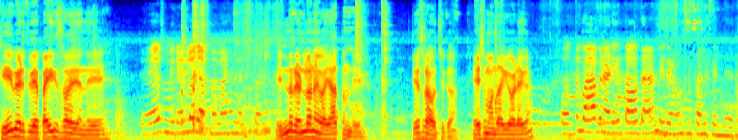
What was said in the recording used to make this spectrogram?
టీవీ పెడితే పైకి తీసుకురాలేదండి ఎన్నో రెండులోనే చేస్తుంది. తీసుకురావచ్చుగా. వేసి మన తాగేవాడేగా పొద్దు బాబాని అడిగి తాగుతా మీరేమో పనికి వెళ్ళారు.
